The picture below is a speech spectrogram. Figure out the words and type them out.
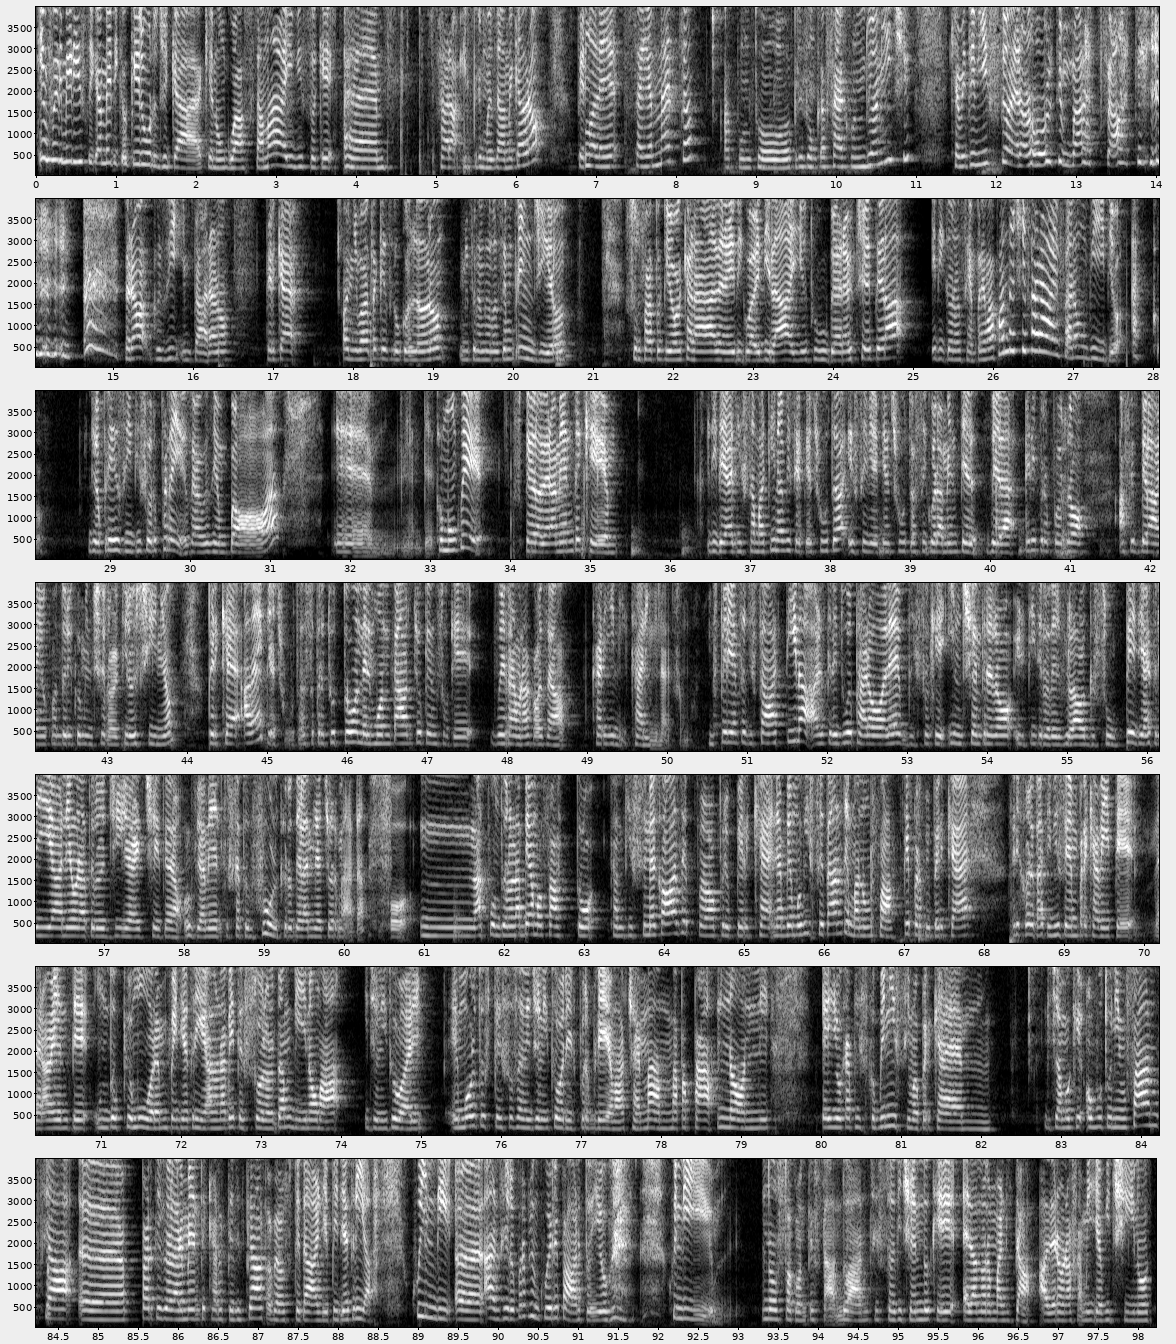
infermieristica medico-chirurgica che non guasta mai, visto che eh, sarà il primo esame che avrò. Per le sei e mezza appunto ho preso un caffè con due amici che avete visto erano molto imbarazzati però così imparano perché ogni volta che esco con loro mi prendono sempre in giro sul fatto che ho il canale di qua e di là, youtuber eccetera e dicono sempre ma quando ci farai fare un video? ecco li ho presi di sorpresa così un po' e niente. Comunque spero veramente che l'idea di stamattina vi sia piaciuta e se vi è piaciuta sicuramente ve la riproporrò a febbraio quando ricomincerò il tirocinio perché a me è piaciuta soprattutto nel montaggio penso che verrà una cosa carini, carina insomma esperienza di stamattina altre due parole visto che incentrerò il titolo del vlog su pediatria, neonatologia eccetera. Ovviamente è stato il fulcro della mia giornata. O, mm, appunto non abbiamo fatto tantissime cose proprio perché ne abbiamo viste tante ma non fatte proprio perché ricordatevi sempre che avete veramente un doppio muro in pediatria. Non avete solo il bambino ma i genitori. E molto spesso sono i genitori il problema, cioè mamma, papà, nonni e io capisco benissimo perché mm, diciamo che ho avuto un'infanzia eh, particolarmente caratterizzata da ospedali e pediatria, quindi eh, anzi ero proprio in quel reparto io, quindi non sto contestando, anzi sto dicendo che è la normalità avere una famiglia vicino,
